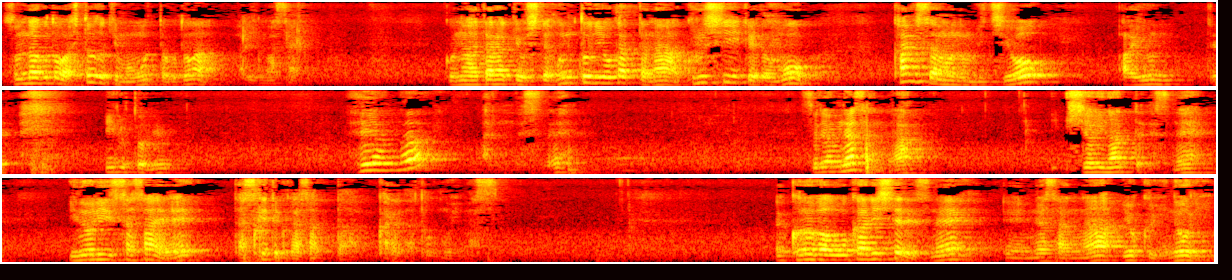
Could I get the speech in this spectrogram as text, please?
そんなことはひとときも思ったことがありません。この働きをして本当によかったな苦しいけども神様の道を歩んでいるという平安があるんですね。それは皆さんが一緒になってですね祈り支え助けてくださったからだと思います。この場をお借りしてですね皆さんがよく祈り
